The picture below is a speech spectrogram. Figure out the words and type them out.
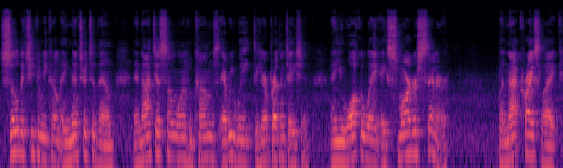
so that you can become a mentor to them and not just someone who comes every week to hear a presentation and you walk away a smarter sinner but not Christ-like,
